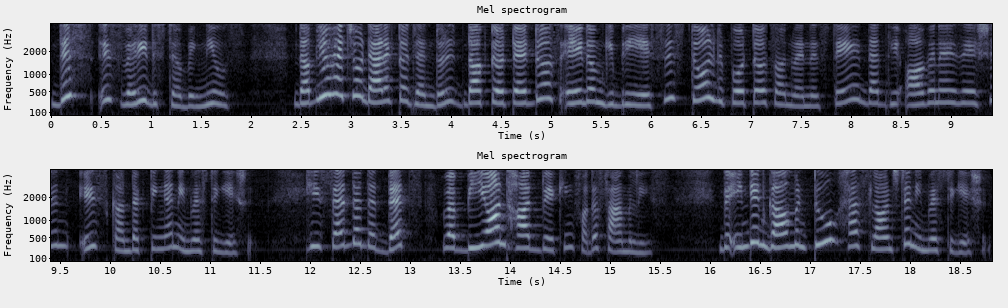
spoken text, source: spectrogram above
This is very disturbing news. WHO Director General Dr. Tedros Adhanom Ghebreyesus told reporters on Wednesday that the organization is conducting an investigation. He said that the deaths were beyond heartbreaking for the families. The Indian government too has launched an investigation.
